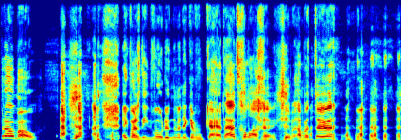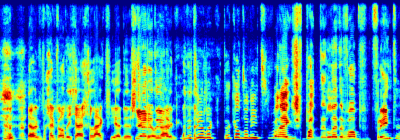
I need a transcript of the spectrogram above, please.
promo. ik was niet woedend, maar ik heb hem keihard uitgelachen. Ik zeg, amateur. Ja, ik begreep wel dat jij gelijk via de Ja, studiolijn... natuurlijk, natuurlijk. Dat kan toch niet? Let even op, vriend.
